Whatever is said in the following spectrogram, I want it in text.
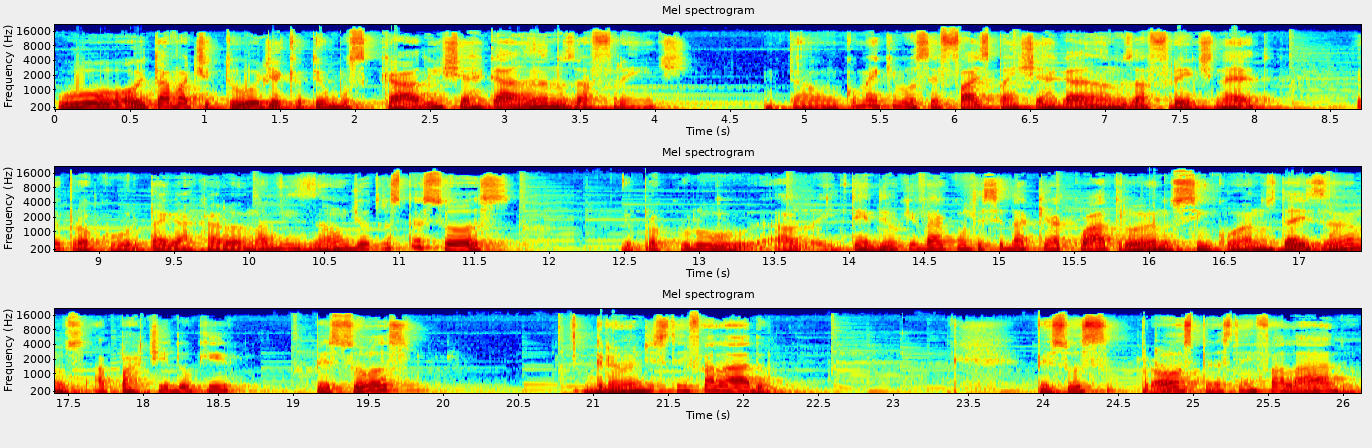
O, a oitava atitude é que eu tenho buscado enxergar anos à frente. Então, como é que você faz para enxergar anos à frente, Neto? Eu procuro pegar carona na visão de outras pessoas eu procuro entender o que vai acontecer daqui a 4 anos, 5 anos, 10 anos, a partir do que pessoas grandes têm falado. Pessoas prósperas têm falado.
